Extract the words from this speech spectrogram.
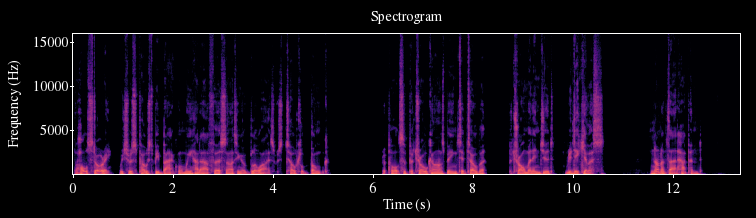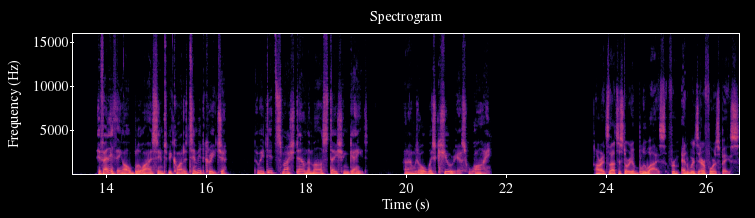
The whole story, which was supposed to be back when we had our first sighting of Blue Eyes, was total bunk. Reports of patrol cars being tipped over, patrolmen injured. Ridiculous. None of that happened. If anything, old Blue Eyes seemed to be quite a timid creature, though he did smash down the Mars station gate, and I was always curious why. All right, so that's the story of Blue Eyes from Edwards Air Force Base.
